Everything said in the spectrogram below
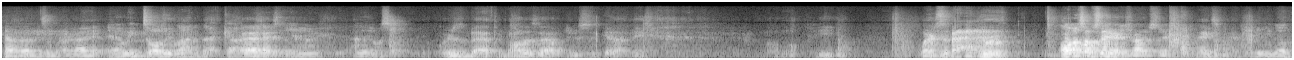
Photos, am I right? Yeah, we totally lied to that guy. Hey. Yeah. Yeah, up? Where's the bathroom? All this apple juice has got me. I'm gonna pee. Where's the bathroom? Oh, it's upstairs. It's right upstairs. Thanks, man. There you go.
